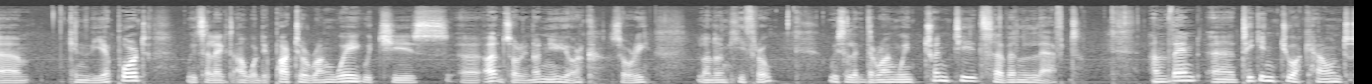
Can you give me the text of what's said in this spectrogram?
um, Kennedy Airport. We select our departure runway, which is, uh, I'm sorry, not New York, sorry, London Heathrow. We select the runway 27 left and then uh, take into account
